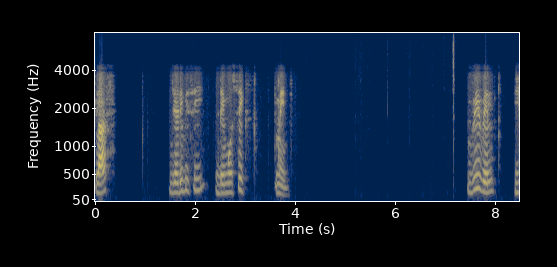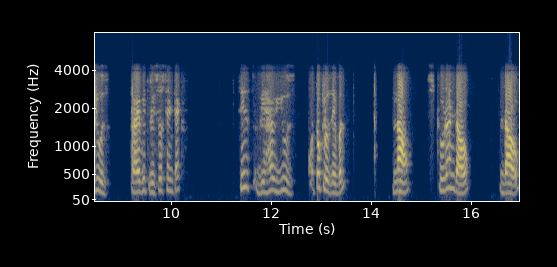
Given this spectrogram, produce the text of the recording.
class JDBC demo 6 main. We will use try with resource syntax. Since we have used auto closable, now student DAO DAO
